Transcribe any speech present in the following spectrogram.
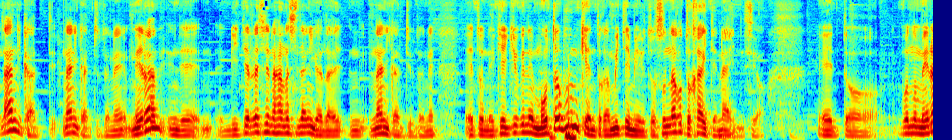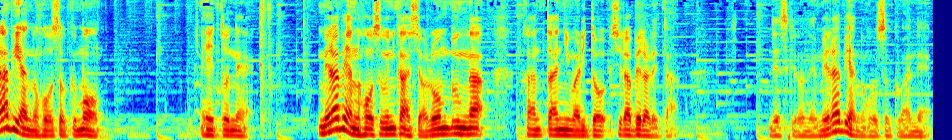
何かって何かっていうとねメラでリテラシーの話何が何かっていうとねえっとね結局ね元文献とか見てみるとそんなこと書いてないんですよ。えっとこのメラビアンの法則もえっとねメラビアンの法則に関しては論文が簡単に割と調べられたんですけどねメラビアンの法則はね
